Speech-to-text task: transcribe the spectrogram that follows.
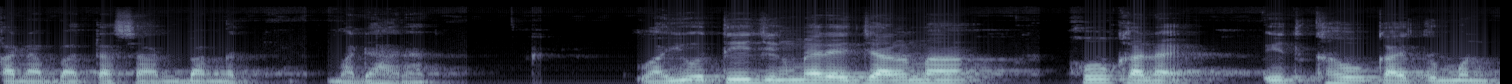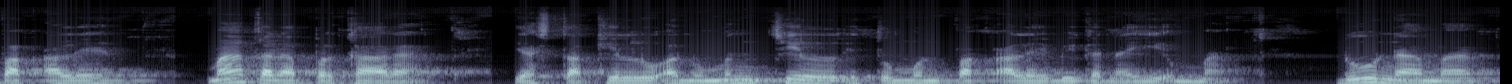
kana batasan banget madarat wayuti jeung mere jalma hu kana it kau kaitu munfaq alaih maka kana perkara. yastakilu anu mencil itu munfak alaih bi kana ieu emma. Dunama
